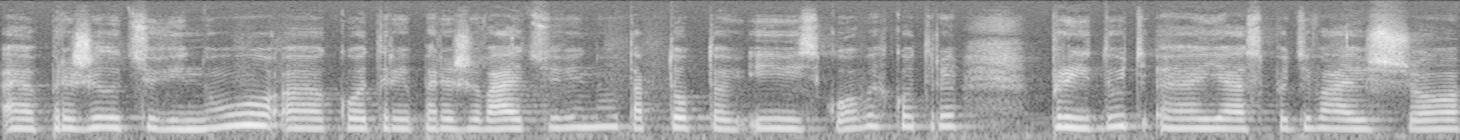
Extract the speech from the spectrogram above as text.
е, пережили цю війну, е, котрі переживають цю війну, тобто і військових, котрі прийдуть. Я сподіваюся, що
